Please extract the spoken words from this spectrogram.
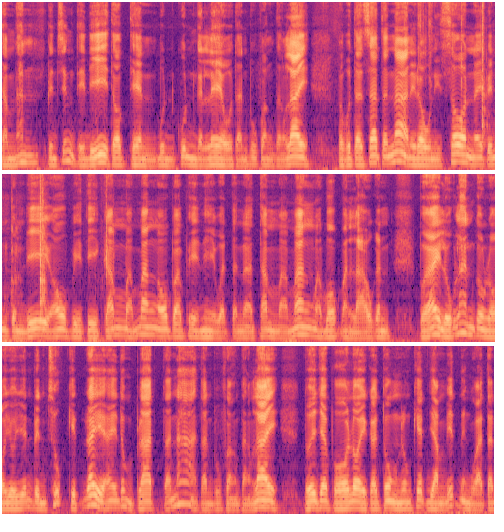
ทำนั้นเป็นสิ่งที่ดีตอบแทนบุญคุณกันแล้วท่านผู้ฟังทั้งหลายพระพุทธศาสนาในเรานี่ซ่อนให้เป็นคนดี เอาพิธีกรรมมามั่งเอาประเพณีวัฒนธรรมมามั่งมาบอกมาเล่ากัน เพื่อให้ลูกหลานของเราอยู่เย็นเป็นสุขกิจไรให้ต้องปรารถนาท่านผู้ฟังทั้งหลายโดยเฉพาะลอยกระทงตรงเค็ดยำนิดหนึ่งว่า ตัด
